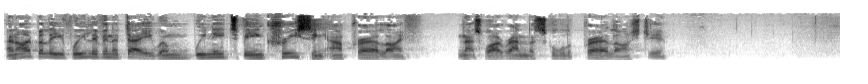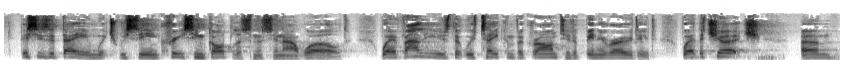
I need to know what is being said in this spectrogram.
And I believe we live in a day when we need to be increasing our prayer life. And that's why I ran the School of Prayer last year. This is a day in which we see increasing godlessness in our world, where values that we've taken for granted have been eroded, where the church um,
